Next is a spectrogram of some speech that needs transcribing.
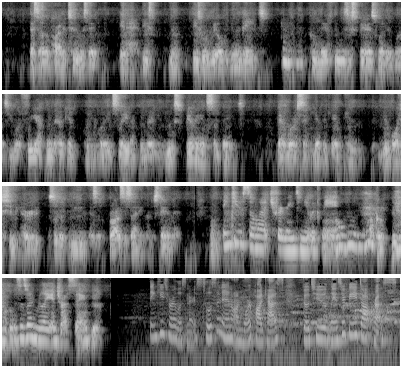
that's the other part of it too, is that it these you know these were real human beings Mhm. who lived through this experience, whether it was you were a free African American or you were a slave African American, you experienced some things that were significant and your voice should be heard so that we as a broader society understand that. Thank you so much for agreeing to meet with me. Oh no, you're welcome. You're welcome. This has been really interesting. Thank you to our listeners. To listen in on more podcasts, go to lancerfeed.press.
